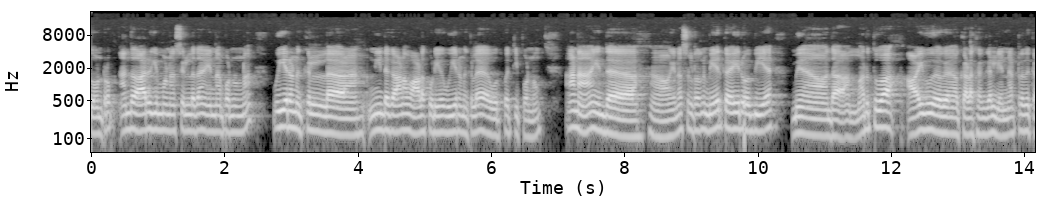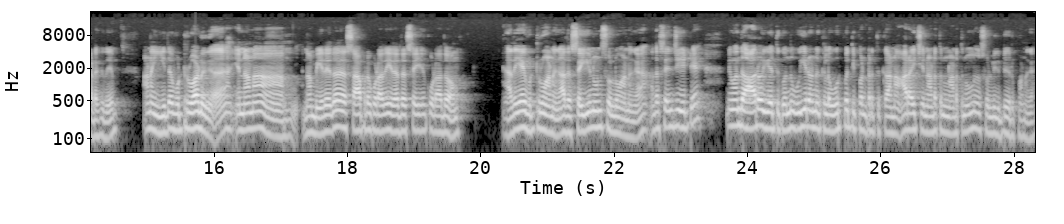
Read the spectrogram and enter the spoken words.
தோன்றும். அந்த ஆரோக்கியமான செல்லு தான் என்ன பண்ணுன்னா உயிரணுக்களில் நீண்ட காலம் வாழக்கூடிய உயிரணுக்களை உற்பத்தி பண்ணும். ஆனால் இந்த என்ன சொல்கிறது மேற்கு ஐரோப்பிய மே- அந்த மருத்துவ ஆய்வு கழகங்கள் எண்ணற்றது கிடக்குது. ஆனால் இதை விட்டுருவானுங்க. என்னென்னா நம்ம எதை எதை சாப்பிடக்கூடாது எதை எதை செய்யக்கூடாதோ அதையே விட்டுருவானுங்க. அதை செய்யணும்னு சொல்லுவானுங்க. அதை செஞ்சுக்கிட்டே நீ வந்து ஆரோக்கியத்துக்கு வந்து உயிரணுக்களை உற்பத்தி பண்ணுறதுக்கான ஆராய்ச்சி நடத்தணும் நடத்தணும்னு சொல்லிக்கிட்டு இருப்பானுங்க.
